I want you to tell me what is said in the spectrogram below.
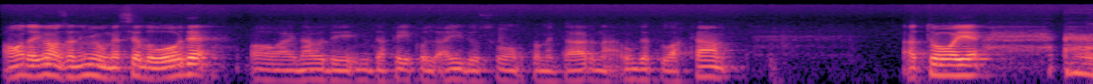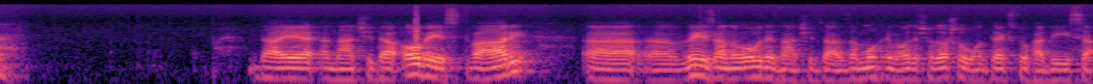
A onda imamo zanimljivu meselu ovdje, ovaj, navodi da Fejko Aidu u svom komentaru na Umdetu Lakam, a to je da je, znači, da ove stvari, uh, vezano ovdje, znači, za, za muhrima, ovdje što je došlo u ovom tekstu hadisa,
